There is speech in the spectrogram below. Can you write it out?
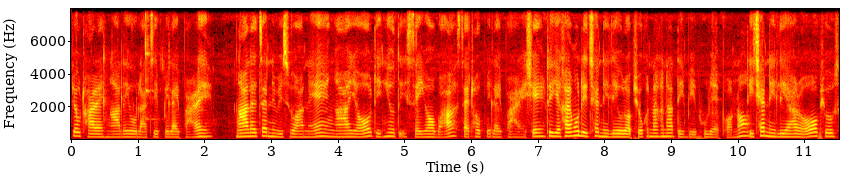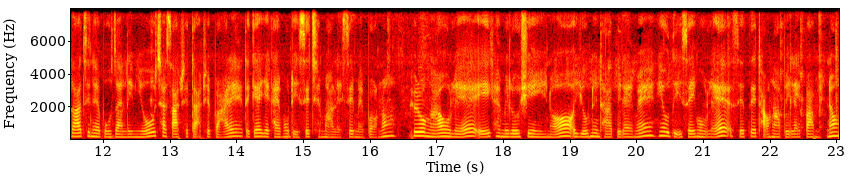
ပြုတ်ထားတဲ့ငါးလေးကိုလာကြည့်ပေးလိုက်ပါတယ်။ ငါလည်းချက်နေပြီဆိုတာနဲ့ငါရောဒီငှုတ်ဒီစိန်ရောပါဆက်ထုတ်ပေးလိုက်ပါတယ်ရှင်ဒီရခိုင်မုတ်ဒီချက်နေလေးကိုတော့ဖြိုးခဏခဏတင်ပေးဖူးတယ်ပေါ့နော်ဒီချက်နေလေးကတော့ဖြိုးစားခြင်းတဲ့ပုံစံလေးမျိုးချက်စားဖြစ်တာဖြစ်ပါတယ်တကယ်ရခိုင်မုတ်ဒီစစ်ချင်းမှလည်းစစ်မယ်ပေါ့နော်ဖြိုးတို့ငါကိုလည်းအေးခံပြီးလို့ရှိရင်တော့အယိုးနှင်ထားပေးလိုက်မယ်ငှုတ်ဒီစိန်ကိုလည်းအစစ်သစ်ထောင်းထားပေးလိုက်ပါမယ်နော်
